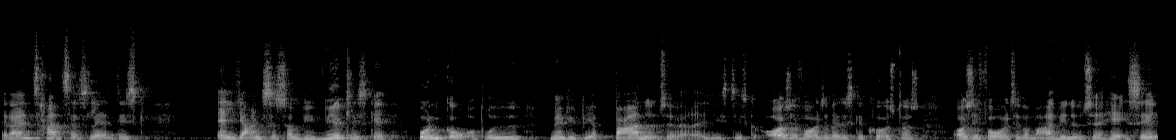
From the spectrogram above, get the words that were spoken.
at der er en transatlantisk alliance, som vi virkelig skal undgå at bryde, men vi bliver bare nødt til at være realistiske, også i forhold til, hvad det skal koste os, også i forhold til, hvor meget vi er nødt til at have selv.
